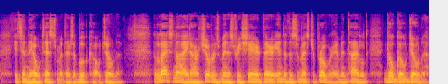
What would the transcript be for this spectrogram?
It's in the Old Testament. There's a book called Jonah. Last night, our children's ministry shared their end of the semester program entitled Go Go Jonah.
